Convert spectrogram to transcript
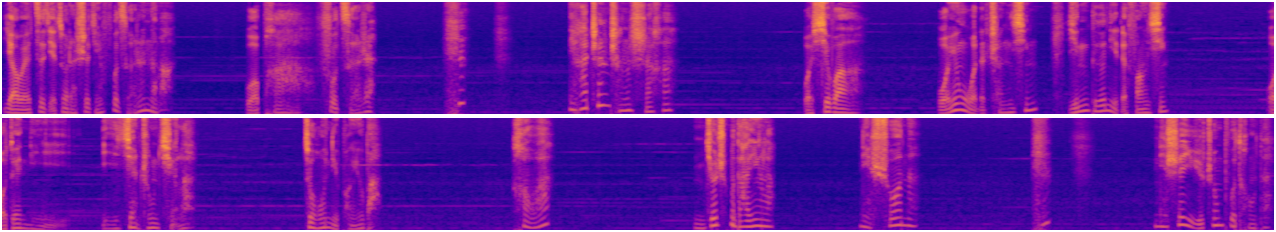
要为自己做的事情负责任的嘛。我怕负责任。哼，你还真诚实哈。我希望，我用我的诚心赢得你的芳心。我对你一见钟情了，做我女朋友吧。好啊，你就这么答应了？你说呢？哼，你是与众不同的。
